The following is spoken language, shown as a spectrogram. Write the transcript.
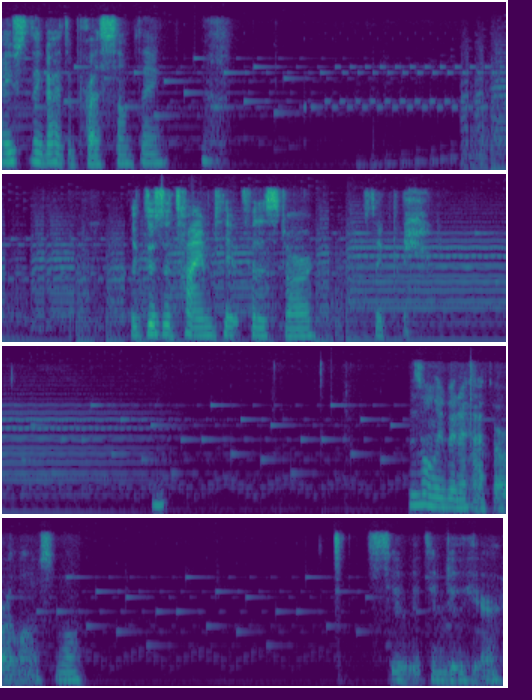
I used to think I had to press something. like there's a timed hit for the star. It's like bam. This has only been a half hour long, so we'll see what we can do here.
